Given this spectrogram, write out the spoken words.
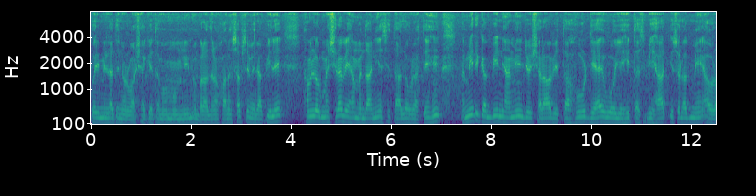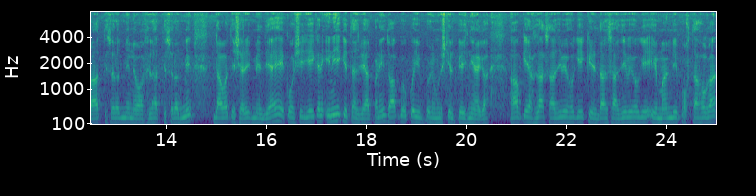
پوری ملت نرواشہ کے تمام ممنین و برادر خانہ، سب سے میرا اپیل ہے، ہم لوگ مشرب ہمدانیہ سے تعلق رکھتے ہیں۔ امیر کبی نے ہمیں جو شراب تحور دیا ہے، وہ یہی تسبیحات کی صورت میں، اورات کی صورت میں، نوافلات کی صورت میں دعوت شریف میں دیا ہے۔ کوشش یہی کریں، انہی کے تصبیحات پڑھیں تو آپ کو کوئی مشکل پیش نہیں آئے گا۔ آپ کی اخلاق سازی بھی ہوگی، کردار سازی بھی ہوگی، ایمان بھی پختہ ہوگا۔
